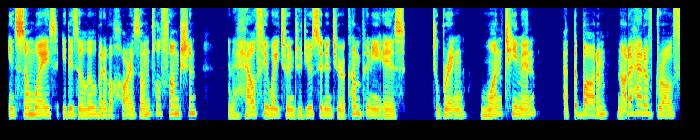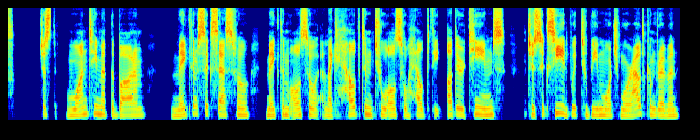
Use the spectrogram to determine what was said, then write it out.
in some ways it is a little bit of a horizontal function. And a healthy way to introduce it into your company is to bring one team in at the bottom, not ahead of growth, just one team at the bottom, make them successful, make them also like help them to also help the other teams to succeed with to be much more outcome driven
